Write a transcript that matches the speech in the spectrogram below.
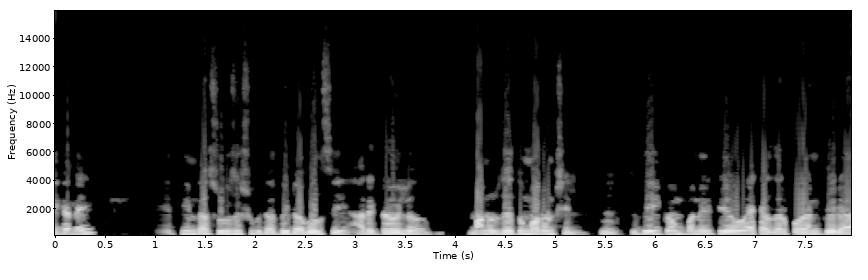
এখানেই তিনটা সুযোগ সুবিধা দুইটা বলছি। আরেকটা হইল মানুষ যেহেতু মরণশীল যদি এই কোম্পানির কেউ এক হাজার পয়েন্ট কইরা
